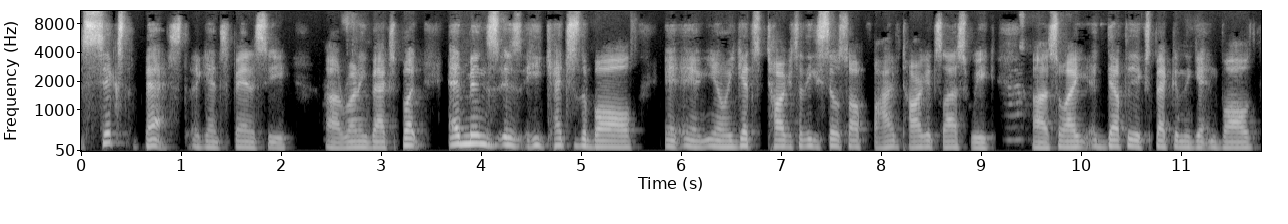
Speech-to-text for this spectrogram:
sixth best against fantasy uh, running backs, but Edmonds is he catches the ball and, and, you know he gets targets. I think he still saw five targets last week, uh, so I definitely expect him to get involved.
